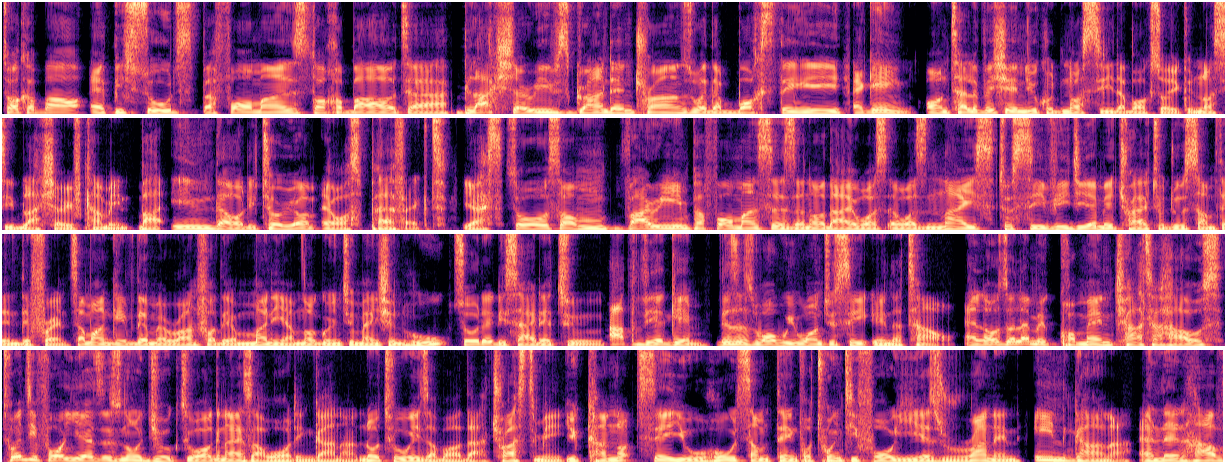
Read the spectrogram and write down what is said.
Talk about Epixode's performance. Talk about uh, Black Sherif's grand entrance with the box thingy. Again, on television you could not see the box or you could not see Black Sherif coming, but in the auditorium it was perfect. Yes. So some varying performances and all that. It was it was nice to see VGMA try to do something different. Someone gave them a run for their money. I'm not going to mention who. So they decided to up their game. This is what we want to see in the town. And also, let me commend Charterhouse. 24 years is no joke to organize award in Ghana. No two ways about that. Trust me. You cannot say you hold something for 24 years running in Ghana and then have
